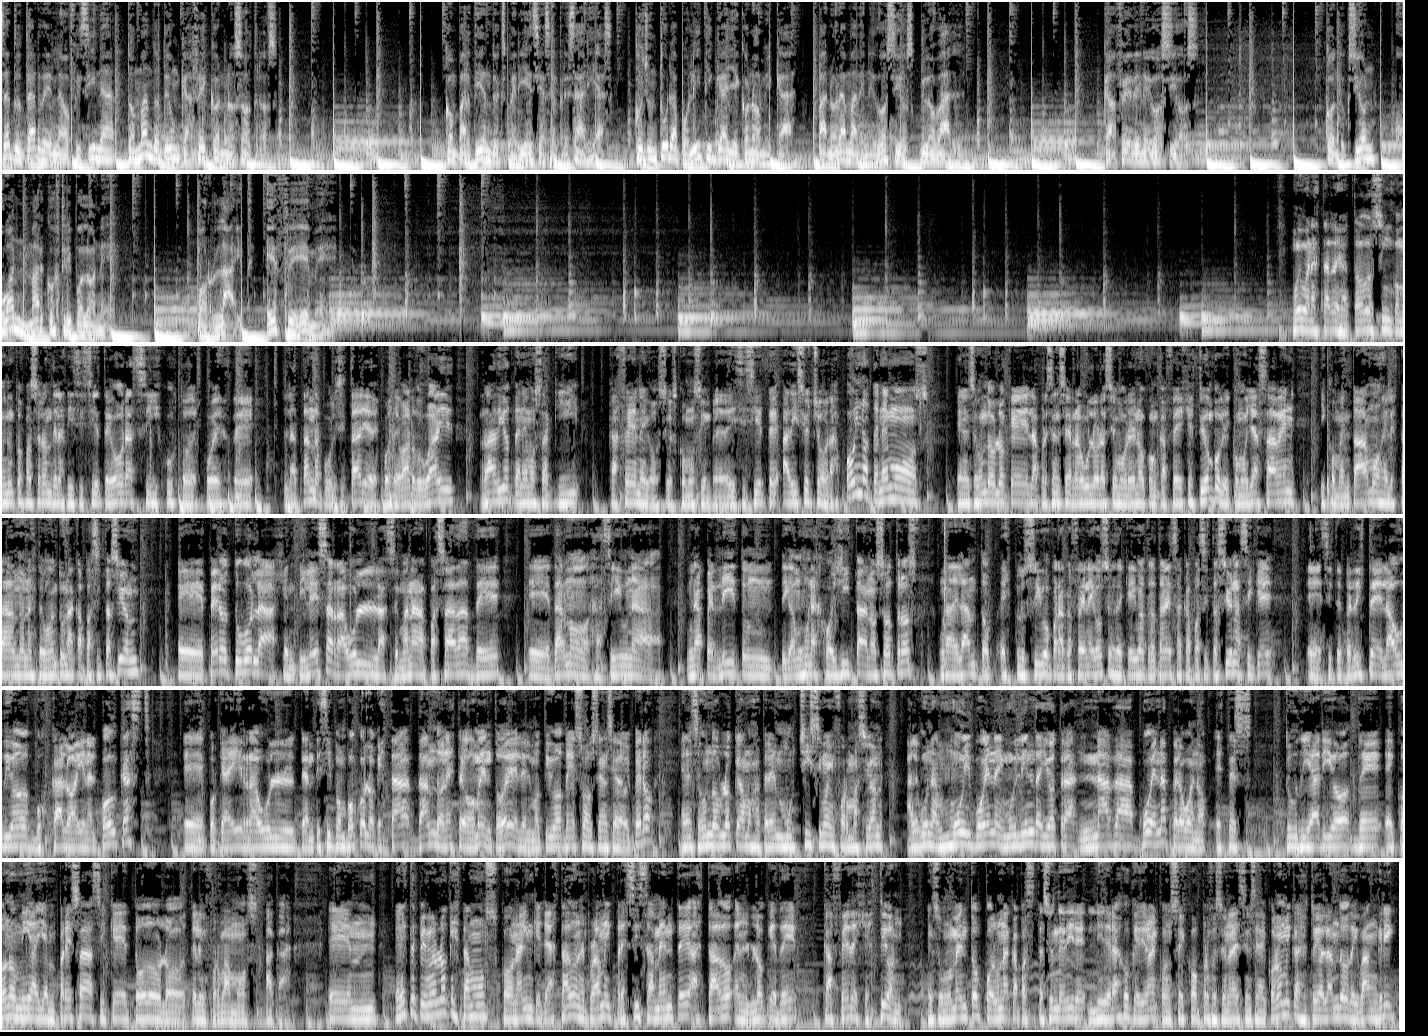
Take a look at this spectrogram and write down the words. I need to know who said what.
Speaker 1: Empezá tu tarde en la oficina tomándote un café con nosotros. Compartiendo experiencias empresarias, coyuntura política y económica, panorama de negocios global. Café de negocios. Conducción Juan Marcos Tripolone. Por Light FM.
Speaker 2: Muy buenas tardes a todos. Cinco minutos pasaron de las 17 horas y justo después de la tanda publicitaria, después de Bar Dubai Radio, tenemos aquí Café de Negocios, como siempre, de 17 a 18 horas. Hoy no tenemos en el segundo bloque la presencia de Raúl Horacio Moreno con Café de Gestión, porque como ya saben y comentábamos, él está dando en este momento una capacitación, eh, pero tuvo la gentileza, Raúl, la semana pasada de eh, darnos así una, una perlita, digamos una joyita a nosotros, un adelanto exclusivo para Café de Negocios de que iba a tratar esa capacitación, así que eh, si te perdiste el audio, búscalo ahí en el podcast, eh, porque ahí Raúl te anticipa un poco lo que está dando en este momento, él, el motivo de su ausencia de hoy. Pero en el segundo bloque vamos a tener muchísima información, alguna muy buena y muy linda y otra nada buena, pero bueno, este es tu diario de economía y empresa, así que todo lo, te lo informamos acá. en este primer bloque estamos con alguien que ya ha estado en el programa y precisamente ha estado en el bloque de café de gestión, en su momento por una capacitación de liderazgo que dieron el Consejo Profesional de Ciencias Económicas. Estoy hablando de Iván Grieg,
